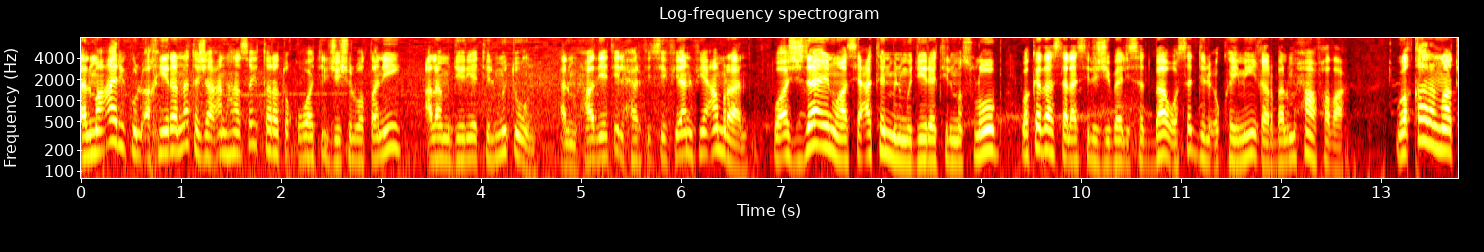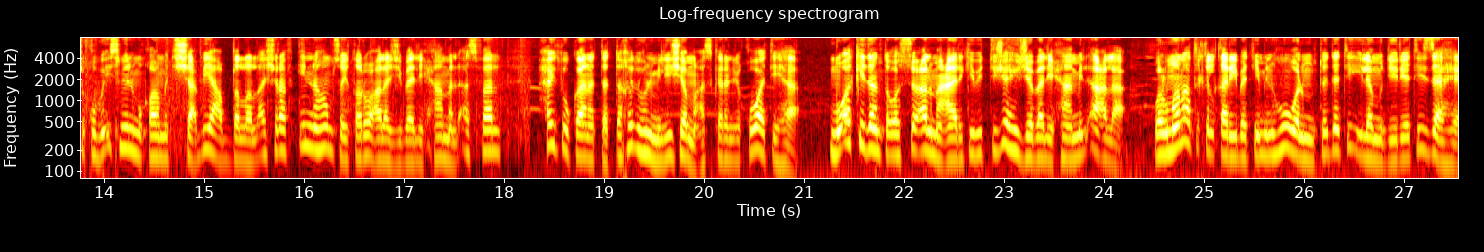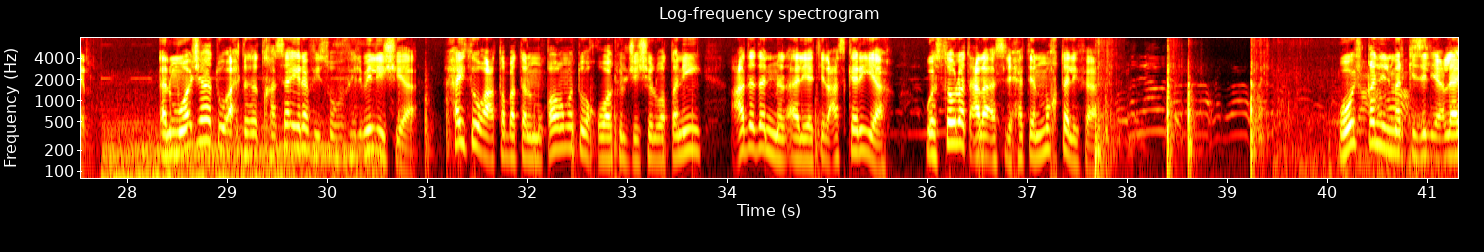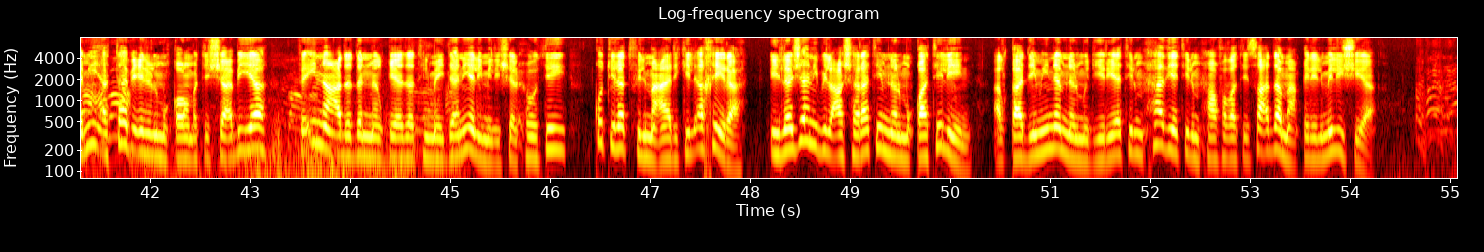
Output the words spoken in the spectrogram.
المعارك الأخيرة نتج عنها سيطرة قوات الجيش الوطني على مديرية المتون المحاذية لحرف السفيان في عمران وأجزاء واسعة من مديرية المصلوب وكذا سلاسل جبال سدبا وسد العكيمي غرب المحافظة. وقال الناطق باسم المقاومة الشعبية عبد الله الأشرف إنهم سيطروا على جبال حام الأسفل حيث كانت تتخذه الميليشيا معسكرا لقواتها مؤكدا توسع المعارك باتجاه جبل حام الأعلى والمناطق القريبة منه والممتدة إلى مديرية الزاهر. المواجهة أحدثت خسائر في صفوف الميليشيا حيث أعطبت المقاومة وقوات الجيش الوطني عددا من الآليات العسكرية واستولت على أسلحة مختلفة. ووفقا للمركز الإعلامي التابع للمقاومة الشعبية فإن عددا من القيادات الميدانية لميليشيا الحوثي قتلت في المعارك الأخيرة. إلى جانب العشرات من المقاتلين القادمين من المديريات المحاذية لمحافظة صعدة معقل الميليشيا.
